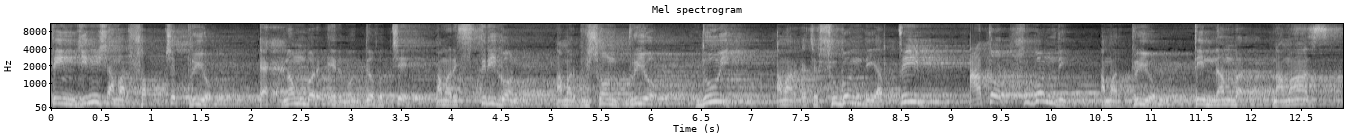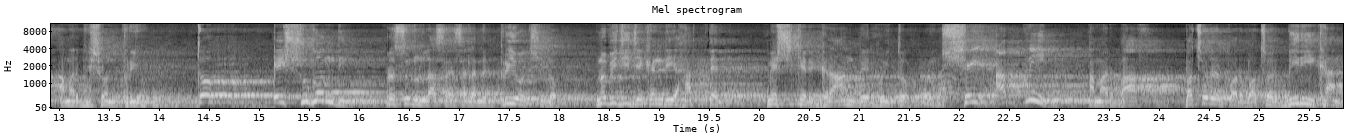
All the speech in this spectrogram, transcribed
তিন জিনিস আমার সবচেয়ে প্রিয়। এক নম্বর এর মধ্যে হচ্ছে আমার স্ত্রীগণ, আমার ভীষণ প্রিয়। দুই, আমার কাছে সুগন্ধি। আত্মীব আতর, সুগন্ধি। আমার প্রিয়। তিন নাম্বার, নামাজ আমার ভীষণ প্রিয়। তো এই সুগন্ধি রসুল্লাহ সাল্লামের প্রিয় ছিল। নবীজি যেখান দিয়ে হাঁটতেন, মেশকের গ্রান বের হইতো। সেই আপনি আমার বাপ, বছরের পর বছর বিড়ি খান,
